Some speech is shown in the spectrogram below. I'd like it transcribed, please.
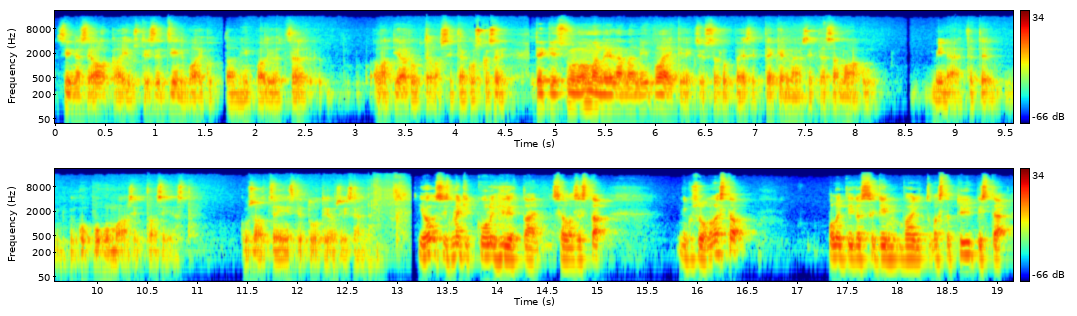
siinä se alkaa just se siinä vaikuttaa niin paljon, että sä alat jarrutella sitä, koska se tekisi sun oman elämän niin vaikeaksi, jos sä rupeisit tekemään sitä samaa kuin minä, että te niin puhumaan siitä asiasta, kun sä oot sen instituution sisällä. Joo, siis mäkin kuulin hiljattain sellaisesta niin kuin suomalaista politiikassakin vaikuttavasta tyypistä,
